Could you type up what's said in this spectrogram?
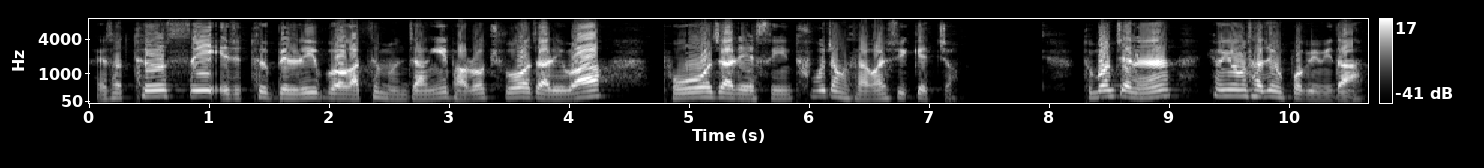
그래서 to see is to believe와 같은 문장이 바로 주어 자리와 보어 자리에 쓰인 투부정사라고 할 수 있겠죠. 두 번째는 형용사정법입니다.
